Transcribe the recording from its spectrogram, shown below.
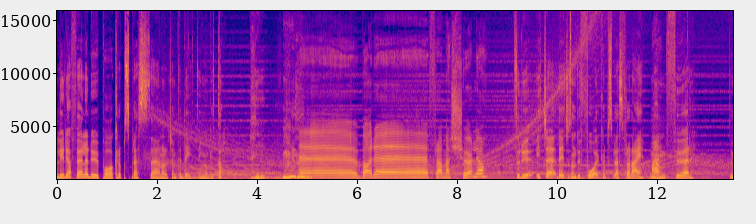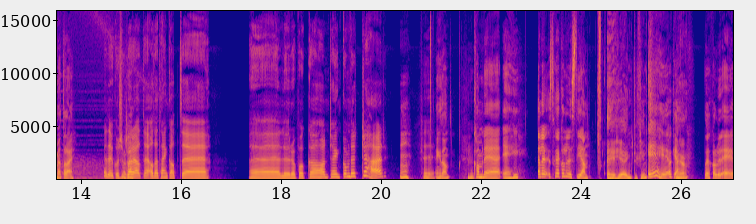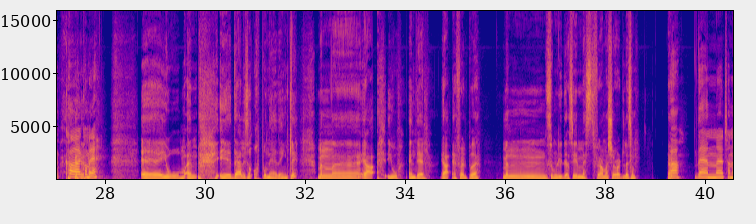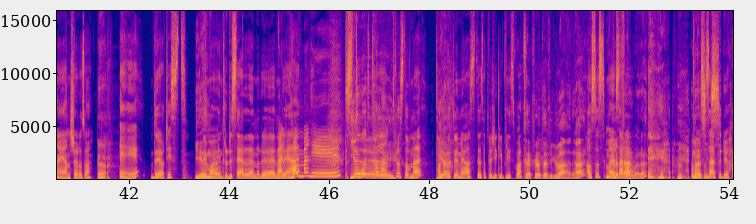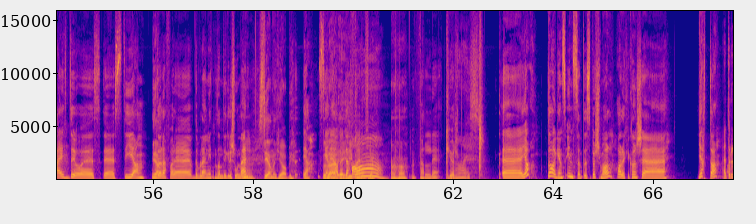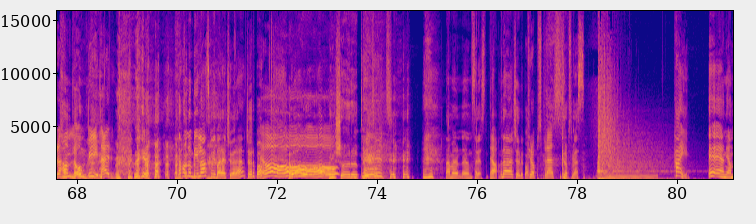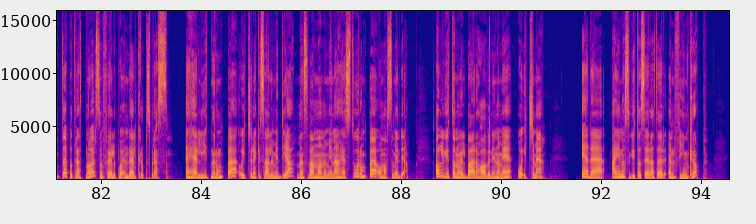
Lydia, føler du på kroppspress eh, når det kommer til dating og gutter? Eh, bare fra meg sjøl, ja. Så du, ikke, det er ikke sånn at du får kroppspress fra deg, men før du møter deg? Det er jo kanskje, Kanskje. bare at, at jeg tenker at eh, eh, Jeg lurer på hva han tenker om dette her. Mm. Ikke sant? Hva med det, Ehi? Eller skal jeg kalle det Stian? Ehi er egentlig fint. Ehi, ok. Ja. Da kaller vi det Ehi. Hva, hva med det? Eh, jo, det er litt sånn opp og ned, egentlig. Men eh, ja, jo, en del. Ja, jeg føler på det. Men som Lydia sier, mest fra meg sjøl, liksom. Ja. Ja, den eh, kjenner jeg igjen sjøl også. Ja. Ehi, du er artist. Yeah. Vi må jo introdusere deg når du, når du er her. Velkommen hit! Stort Yay! talent fra Stovner. Takk yeah. for at du er med oss. Det setter vi skikkelig pris på. Takk for at jeg fikk være her. Eller får det, være her. jeg må også si at du heter jo eh, eh, Stian. Det var derfor jeg, det ble en liten sånn digresjon der. Mm. Stian Hiabi. Ja, Stian der Det er kommer Ah, veldig kult. nice. Uh, ja, dagens innsendte spørsmål har dere kanskje gjetta? Jeg tror det Handler handler om- om biler. det handler om biler. Skal vi bare kjøre? Kjøre på? Åh! Vi kjører på! Tut, tut. Nei, men eh, seriøst. Ja. Men da kjører vi på. Kroppspress. Kroppspress. Hei. Jeg er en jente på 13 år som føler på en del kroppspress. Jeg har liten rumpe og ikke noe særlig midje, mens vennene mine har stor rumpe og masse midje. Alle guttene vil bare ha venninna mi, og ikke meg. Er det eneste gutta ser etter, en fin kropp?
